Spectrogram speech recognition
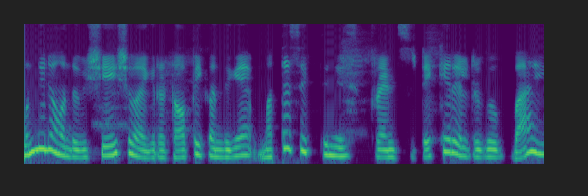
ಮುಂದಿನ ಒಂದು ವಿಶೇಷವಾಗಿರೋ ಟಾಪಿಕ್ ಒಂದಿಗೆ ಮತ್ತೆ ಸಿಗ್ತೀನಿ ಫ್ರೆಂಡ್ಸ್ ಟೇಕ್ ಕೇರ್ ಎಲ್ರಿಗೂ. ಬಾಯ್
